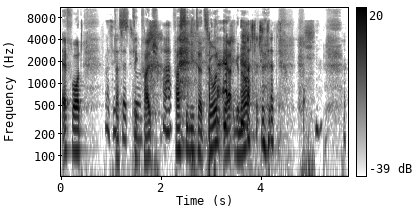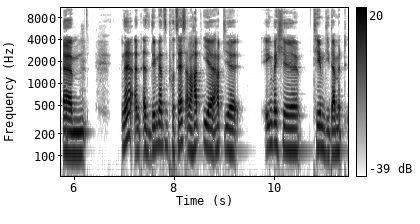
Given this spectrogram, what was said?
F-Wort, das klingt falsch. Faszilitation, ja, genau. ähm, ne, also dem ganzen Prozess, aber habt ihr, habt ihr irgendwelche Themen, die damit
